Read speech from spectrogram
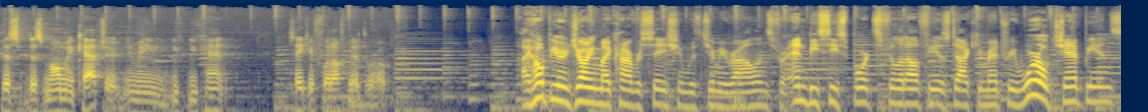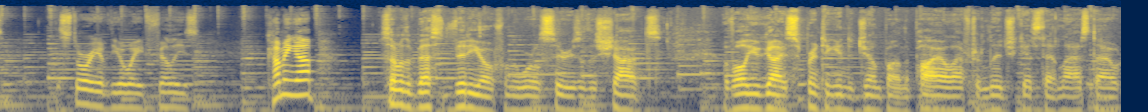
this this moment captured. I mean, you, you can't take your foot off their throat. I hope you're enjoying my conversation with Jimmy Rollins for NBC Sports Philadelphia's documentary World Champions, the story of the 08 Phillies. Coming up, some of the best video from the World Series of the shots of all you guys sprinting in to jump on the pile after Lidge gets that last out.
